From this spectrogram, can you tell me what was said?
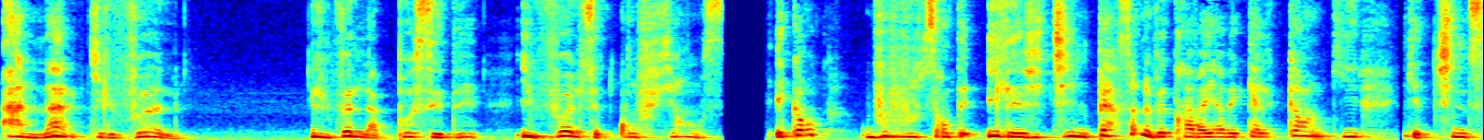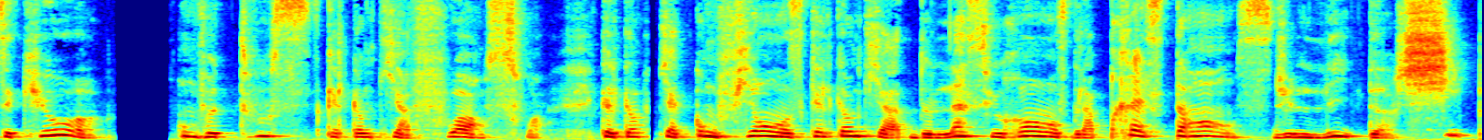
Anna qu'ils veulent. Ils veulent la posséder. Ils veulent cette confiance. Et quand vous vous sentez illégitime, personne ne veut travailler avec quelqu'un qui, qui est insecure. On veut tous quelqu'un qui a foi en soi, quelqu'un qui a confiance, quelqu'un qui a de l'assurance, de la prestance, du leadership.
